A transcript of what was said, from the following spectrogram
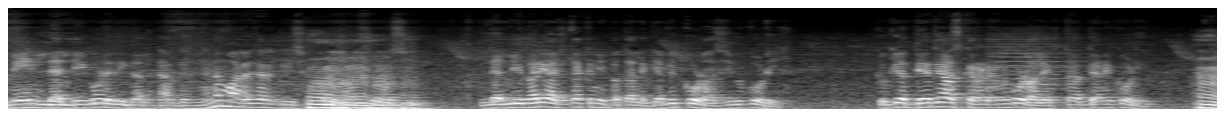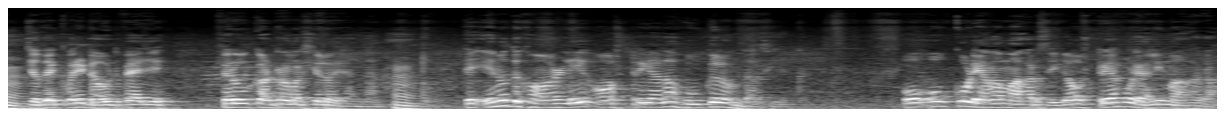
ਮੇਨ ਲੱਲੀ ਘੋੜੇ ਦੀ ਗੱਲ ਕਰਦੇ ਹੁੰਦੇ ਨਾ ਮਹਾਰਾਜਾ ਰਣਜੀਤ ਸਿੰਘ ਸੀ। ਲੱਲੀ ਬਾਰੇ ਅੱਜ ਤੱਕ ਨਹੀਂ ਪਤਾ ਲੱਗਿਆ ਵੀ ਘੋੜਾ ਸੀ ਵੀ ਘੋੜੀ। ਕਿਉਂਕਿ ਅੱਧੇ ਇਤਿਹਾਸ ਕਰਨੇ ਨੂੰ ਘੋੜਾ ਲਿਖਤਾ ਅੱਧਿਆਂ ਨੇ ਘੋੜੀ। ਜਦੋਂ ਇੱਕ ਵਾਰੀ ਡਾਊਟ ਪੈ ਜੇ ਫਿਰ ਉਹ ਕੰਟਰੋਵਰਸ਼ੀਅਲ ਹੋ ਜਾਂਦਾ। ਤੇ ਇਹਨੂੰ ਦਿਖਾਉਣ ਲਈ ਆਸਟਰੀਆ ਦਾ ਹੂਗਲ ਹੁੰਦਾ ਸੀ ਇੱਕ। ਉਹ ਉਹ ਘੋੜਿਆਂ ਦਾ ਮਾਹਰ ਸੀਗਾ ਆਸਟਰੀਆ ਘੋੜਿਆਂ ਲਈ ਮਾਹਰ ਆ।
